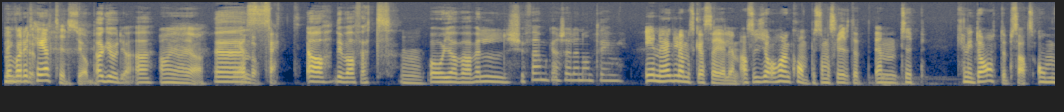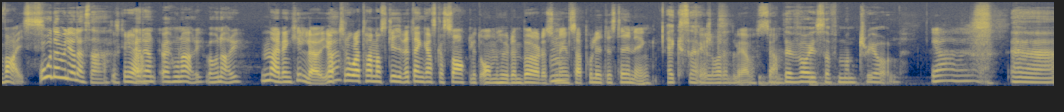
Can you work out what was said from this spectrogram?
men var det ett typ. heltidsjobb? Ja, gud ja. ja. Ja, ja, ja. Det är Eh, ändå fett. Ja, det var fett. Mm. Och jag var väl 25 kanske eller någonting. Innan jag glömmer ska jag säga Elin, alltså jag har en kompis som har skrivit ett, en typ kandidatuppsats om Vice. Oh, den vill jag läsa. Det ska du göra. Är, den, är hon arg? Var hon arg? Nej, det är en kille. Jag tror att han har skrivit den ganska sakligt om hur den började som en så här politisk tidning. Exakt. Till vad det blev sen. The Voice of Montreal. Ja, ja, ja. Eh,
